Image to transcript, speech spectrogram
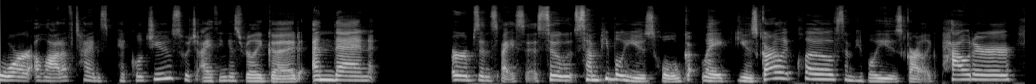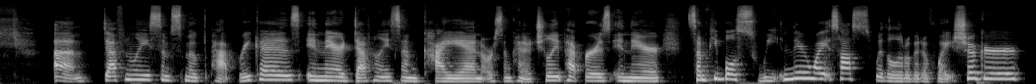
or a lot of times pickle juice, which I think is really good. And then herbs and spices. So some people use whole like use garlic cloves, some people use garlic powder. Um, definitely some smoked paprikas in there, definitely some cayenne or some kind of chili peppers in there. Some people sweeten their white sauce with a little bit of white sugar.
